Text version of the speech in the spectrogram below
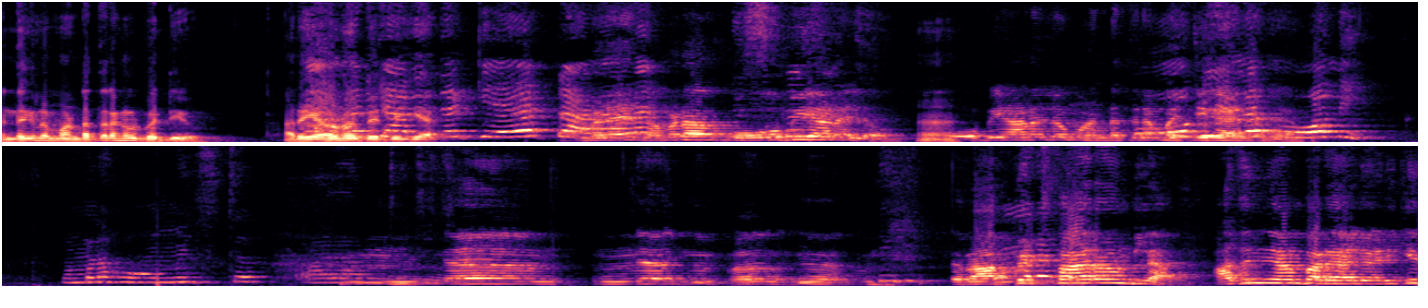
എന്തെങ്കിലും മണ്ടത്തരങ്ങൾ പറ്റിയോ? അറിയാവുന്ന തെറ്റിക്ക ഇതിനെ കേട്ടാണ്. നമ്മുടെ നമ്മുടെ ഹോബിയാണല്ലോ ഹോബിയാണല്ലോ മണ്ടത്തരം പറ്റുക ഹോമി നമ്മുടെ ഹോം മിനിസ്റ്റർ റാപ്പിഡ് ഫയർ ഉണ്ടല്ല. അത് ഞാൻ പറയാലോ എനിക്ക്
